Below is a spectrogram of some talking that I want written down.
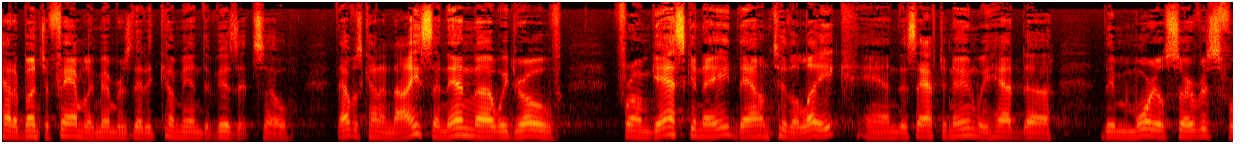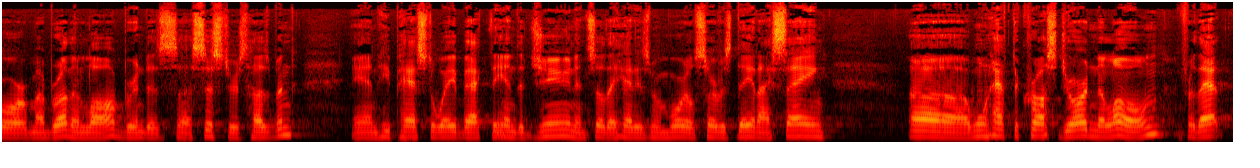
had a bunch of family members that had come in to visit, so that was kind of nice. And then uh, we drove from Gasconade down to the lake, and this afternoon we had uh, the memorial service for my brother-in-law, Brenda's uh, sister's husband and he passed away back the end of June, and so they had his memorial service day, and I sang uh, "Won't Have to Cross Jordan Alone" for that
